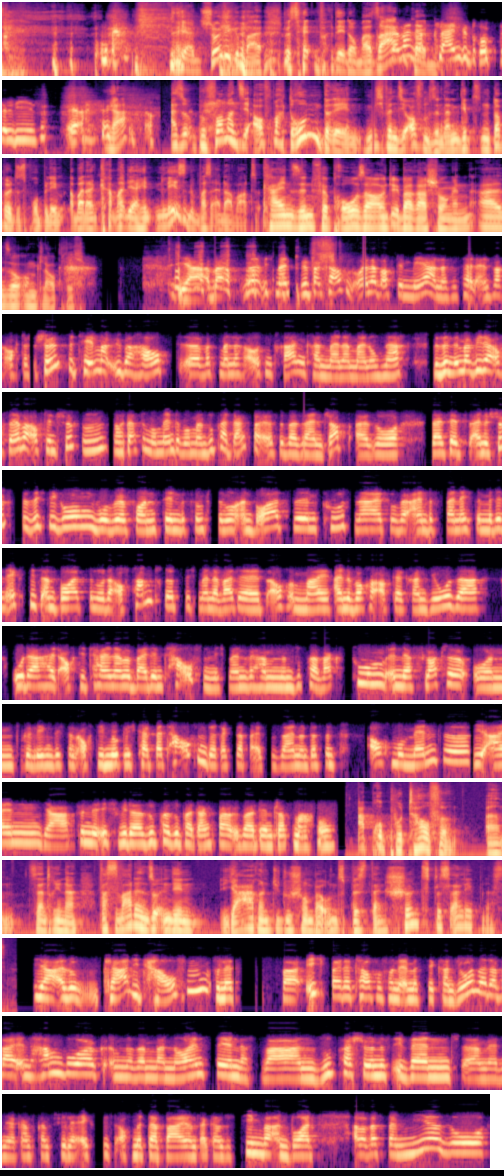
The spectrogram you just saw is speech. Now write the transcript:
naja, entschuldige mal, das hätten wir dir doch mal sagen können. Wenn man können. das Kleingedruckte liest. Ja, ja? also bevor man sie aufmacht, rumdrehen. Nicht, wenn sie offen sind, dann gibt es ein doppeltes Problem. Aber dann kann man ja hinten lesen, was einer erwartet. Kein Sinn für Prosa und Überraschungen. Also unglaublich. Ja, aber ne, ich meine, wir verkaufen Urlaub auf dem Meer und das ist halt einfach auch das schönste Thema überhaupt, äh, was man nach außen tragen kann, meiner Meinung nach. Wir sind immer wieder auch selber auf den Schiffen, auch das sind Momente, wo man super dankbar ist über seinen Job. Also sei es jetzt eine Schiffsbesichtigung, wo wir von 10 bis 15 Uhr an Bord sind, Cruise Nights, wo wir ein bis zwei Nächte mit den Exis an Bord sind oder auch Farmtrips. Ich meine, da ihr ja jetzt auch im Mai eine Woche auf der Grandiosa oder halt auch die Teilnahme bei den Taufen. Ich meine, wir haben ein super Wachstum in der Flotte und gelegentlich dann auch die Möglichkeit, bei Taufen direkt dabei zu sein. Und das sind auch Momente, die einen, ja, finde ich, wieder super, super dankbar über den Job machen. Apropos Taufe, ähm, Sandrina, was war denn so in den Jahren, die du schon bei uns bist, dein schönstes Erlebnis? Ja, also klar, die Taufen. Zuletzt war ich bei der Taufe von der MSC Grandiosa dabei in Hamburg im November 19. Das war ein super schönes Event. Ähm, wir hatten ja ganz, ganz viele Exis auch mit dabei. Unser ganzes Team war an Bord. Aber was bei mir so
